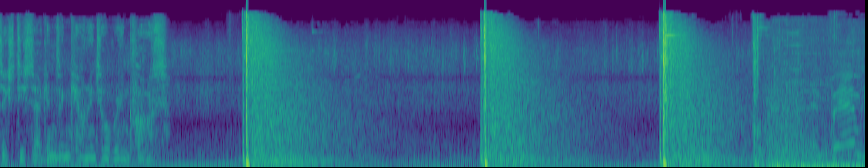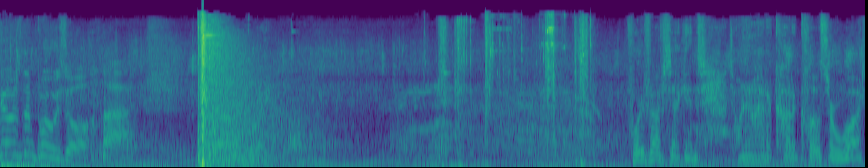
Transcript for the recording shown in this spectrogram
Sixty seconds and counting till ring close. And bam goes the boozle. Ha. Oh boy. Forty-five seconds. Do I know how to cut it close or what?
